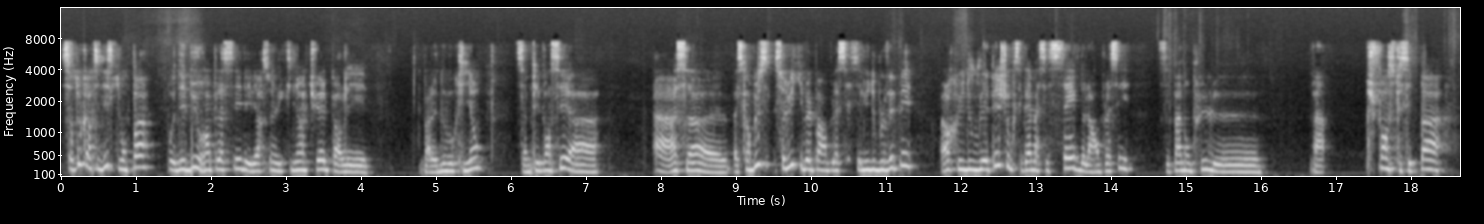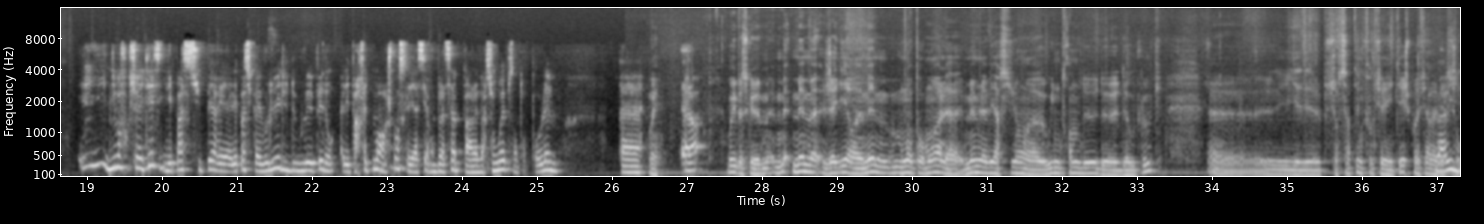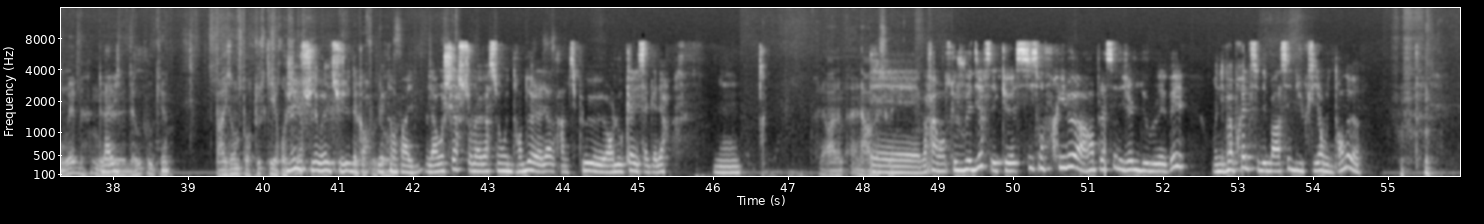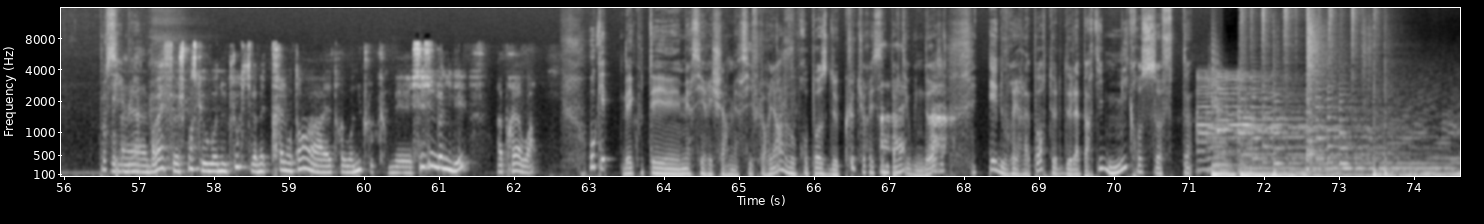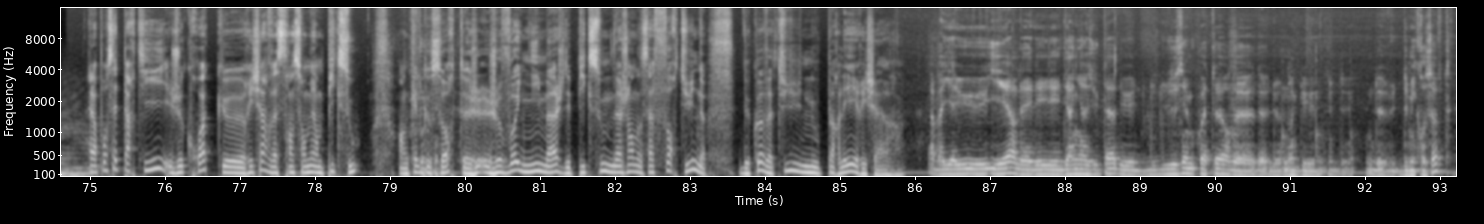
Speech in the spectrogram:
Surtout quand ils disent qu'ils vont pas au début remplacer les versions des clients actuels par les, par les nouveaux clients, ça me fait penser à, à, à ça. euh, parce qu'en plus, celui qu'ils veulent pas remplacer, c'est l'UWP. Alors que l'UWP, je trouve que c'est quand même assez safe de la remplacer. C'est pas non plus le. Enfin, je pense que c'est pas. et Niveau fonctionnalité, il est pas super, elle est pas super évoluée l'UWP, donc elle est parfaitement. je pense qu'elle est assez remplaçable par la version web sans trop de problème. Euh, Ouais. Alors, Oui, parce que même, j'allais dire, même moi pour moi, la- même la version euh, Win32 de- d'Outlook, euh, a sur certaines fonctionnalités, je préfère la Bah version oui. web Bah oui. d'Outlook. hein. Par exemple, pour tout ce qui est Oui, recherche. je suis, ouais, je suis d'accord, photo. exactement pareil. La recherche sur la version Win32, elle a l'air d'être un petit peu euh, en local et ça galère. Mais- Alors, à la, à la ramasse, oui. Et, bah, enfin, bon, ce que je voulais dire, c'est que s'ils sont frileux à remplacer déjà l'UWP, on n'est pas prêt de se débarrasser du client Win32. Possible. Euh, bref, je pense que OneOutlook, il va mettre très longtemps à être OneOutlook. Mais c'est une bonne idée, après à voir. Ok, bah écoutez, merci Richard, merci Florian. Je vous propose de clôturer cette Ah ouais. partie Windows et d'ouvrir la porte de la partie Microsoft. Alors pour cette partie, je crois que Richard va se transformer en Picsou. En quelque sorte, je, je vois une image de Picsou nageant dans sa fortune. De quoi vas-tu nous parler, Richard? Ah bah, il y a eu hier les, les derniers résultats du, du deuxième quater de, de- de- donc du- de, Microsoft.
